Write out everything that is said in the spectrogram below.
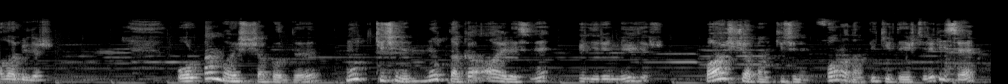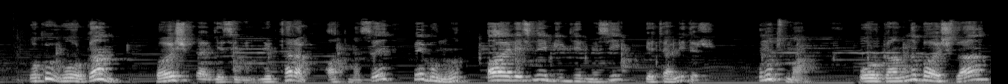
alabilir. Organ bağış yapıldığı mut kişinin mutlaka ailesine bildirilmelidir. Bağış yapan kişinin sonradan fikir değiştirir ise doku ve organ bağış belgesini yırtarak atması ve bunu ailesine bildirmesi yeterlidir. Unutma, organlı bağışla,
